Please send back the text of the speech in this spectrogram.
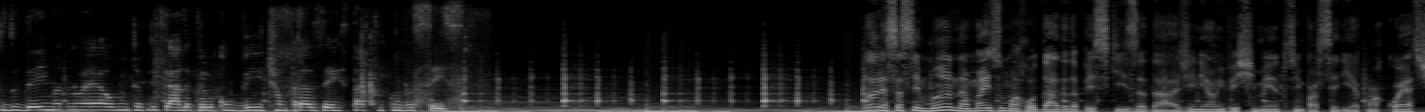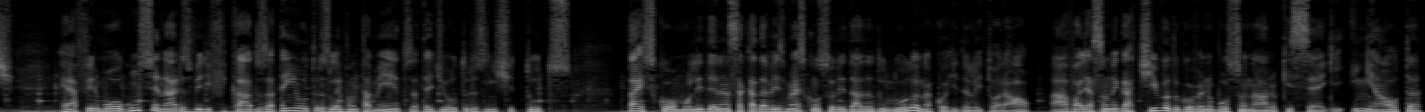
Tudo bem, Manuel. Muito obrigada pelo convite. É um prazer estar aqui com vocês. Lara, essa semana, mais uma rodada da pesquisa da Genial Investimentos em parceria com a Quest reafirmou alguns cenários verificados até em outros levantamentos, até de outros institutos tais como liderança cada vez mais consolidada do Lula na corrida eleitoral, a avaliação negativa do governo Bolsonaro que segue em alta,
